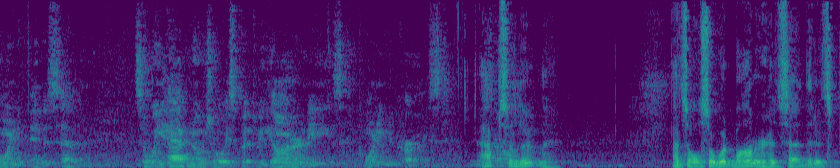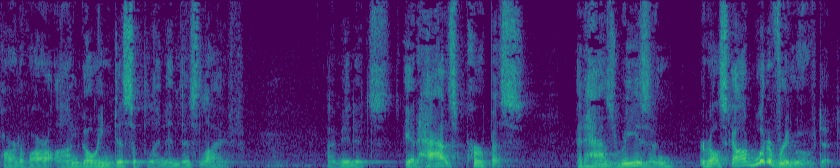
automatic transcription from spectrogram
point at the end of 7. So we have no choice but to be on our knees pointing to Christ. Absolutely. That's also what Bonar had said, that it's part of our ongoing discipline in this life. I mean, it's, it has purpose, it has reason, or else God would have removed it.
